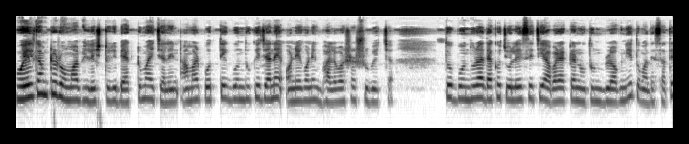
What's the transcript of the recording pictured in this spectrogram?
Welcome to Roma village story back to my channel আমার প্রত্যেক বন্ধুকে জানাই অনেক অনেক ভালোবাসার শুভেচ্ছা। তো বন্ধুরা, দেখো চলে এসেছি আবার একটা নতুন ব্লগ নিয়ে তোমাদের সাথে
